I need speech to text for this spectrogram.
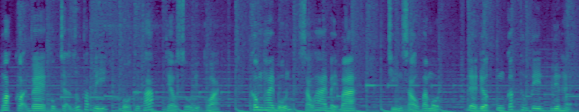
hoặc gọi về Cục trợ giúp pháp lý Bộ Tư pháp theo số điện thoại 024 6273 9631 để được cung cấp thông tin liên hệ.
